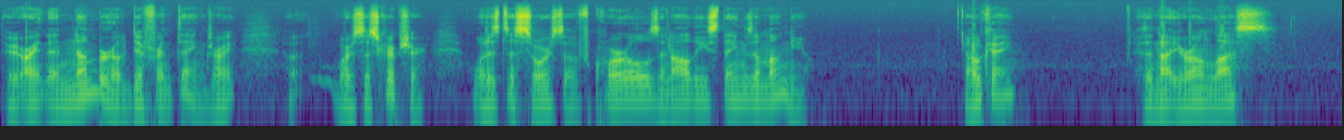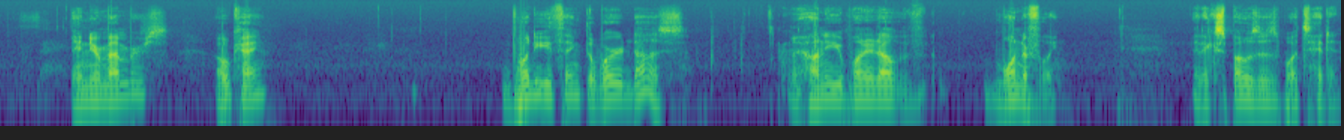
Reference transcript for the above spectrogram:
There are a number of different things, right? Uh, Where's the scripture? What is the source of quarrels and all these things among you? Okay. Is it not your own lusts in your members? Okay. what do you think the word does? Honey, you pointed out wonderfully. It exposes what's hidden,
